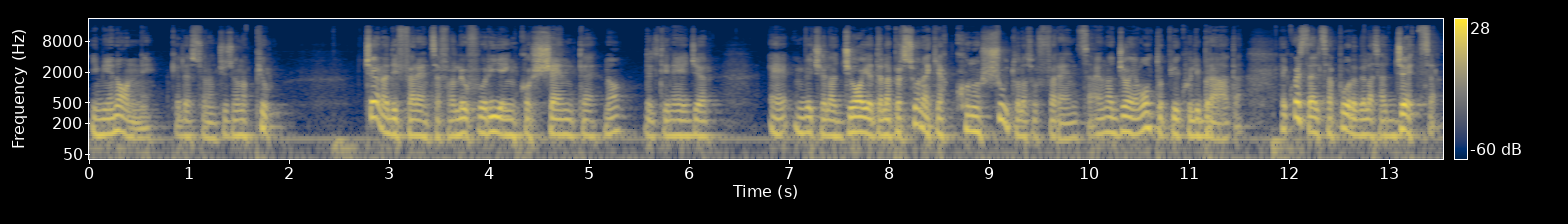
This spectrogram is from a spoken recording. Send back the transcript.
i miei nonni, che adesso non ci sono più. C'è una differenza fra l'euforia incosciente no? del teenager è invece la gioia della persona che ha conosciuto la sofferenza, è una gioia molto più equilibrata e questo è il sapore della saggezza,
